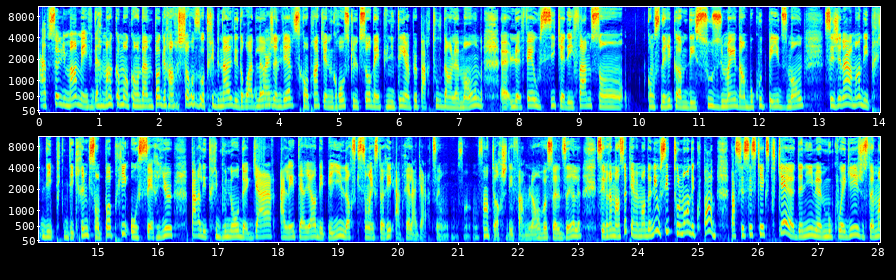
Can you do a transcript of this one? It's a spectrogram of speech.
Absolument, mais évidemment, comme on condamne pas grand-chose au tribunal des droits de l'homme, Ouais. Geneviève, tu comprends qu'il y a une grosse culture d'impunité un peu partout dans le monde. Euh, le fait aussi que des femmes sont considérés comme des sous-humains dans beaucoup de pays du monde, c'est généralement des, des, des crimes qui sont pas pris au sérieux par les tribunaux de guerre à l'intérieur des pays lorsqu'ils sont instaurés après la guerre. Tu sais, on, on s'en- on s'entorche des femmes, là, on va se le dire. C'est vraiment ça. Puis à un moment donné aussi, tout le monde est coupable parce que c'est ce qui expliquait euh, Denis Mukwege justement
